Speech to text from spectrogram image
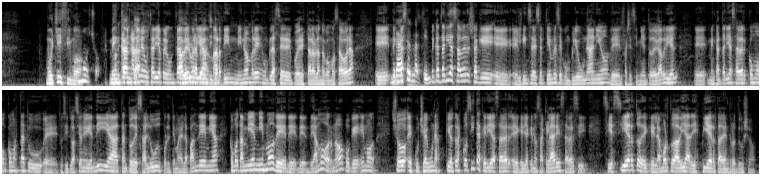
Muchísimo. Mucho. Me A mí- encanta. A mí, me gustaría preguntarle, A ver, una María, preguntita. Martín, mi nombre, un placer poder estar hablando con vos ahora. Eh, Gracias, Martín. Me encantaría saber, ya que eh, el 15 de septiembre se cumplió un año del fallecimiento de Gabriel, eh, me encantaría saber cómo, cómo está tu, eh, tu situación hoy en día, tanto de salud por el tema de la pandemia, como también mismo de, de- de- de amor, ¿no? Porque hemos, yo escuché algunas que otras cositas, quería saber, quería que nos aclares, a ver si, si es cierto de que el amor todavía despierta dentro tuyo.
